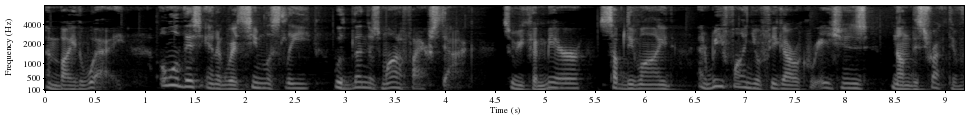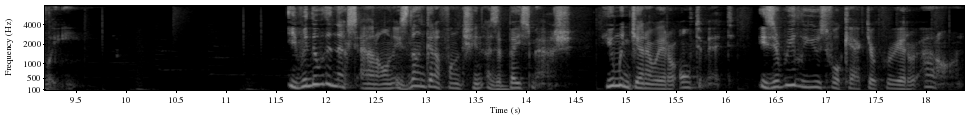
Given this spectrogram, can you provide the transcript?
And by the way, all of this integrates seamlessly with Blender's modifier stack, so you can mirror, subdivide, and refine your Figaro creations non-destructively. Even though the next add-on is not gonna function as a base mesh, Human Generator Ultimate is a really useful character creator add-on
